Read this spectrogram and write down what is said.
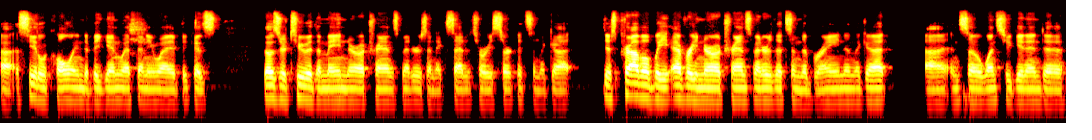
uh, acetylcholine to begin with anyway, because those are two of the main neurotransmitters and excitatory circuits in the gut. There's probably every neurotransmitter that's in the brain in the gut. Uh, and so once you get into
